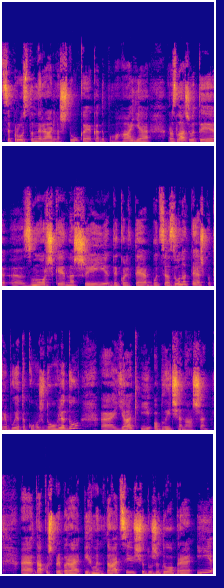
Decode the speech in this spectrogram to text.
це просто нереальна штука, яка допомагає розлажувати е, зморшки на шиї, декольте, бо ця зона теж потребує такого ж догляду, е, як і обличчя наше. Е, Також прибирає пігментацію, що дуже добре, і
